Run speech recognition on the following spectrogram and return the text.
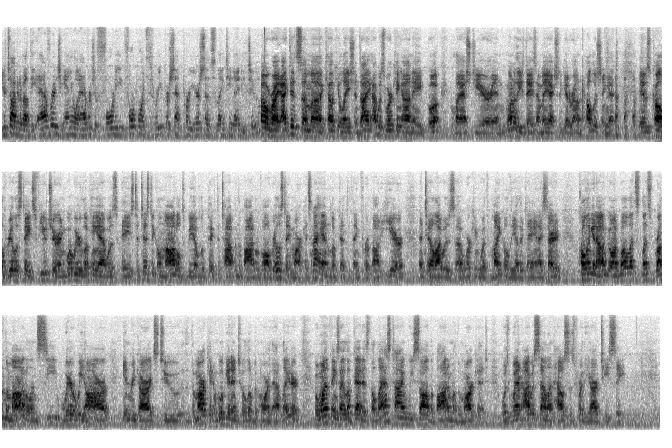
You're talking about the average, annual average of 40, 4.3% per year since 1992? Oh, right. I did some uh, calculations. I, I was working on a book last year, and one of these days I may actually get around to publishing it. it was called Real Estate's Future, and what we were looking at was a statistical model to be able to pick the top and the bottom of all real estate markets. And I hadn't looked at the thing for about a year until I was uh, working with Michael the other day, and I started pulling it out and going, well, let's let's run the model and see where we are in regards to the market, and we'll get into a little bit more of that later. But one of the things I looked at is the last time we saw the bottom of the market was when I was selling houses for the RTC.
